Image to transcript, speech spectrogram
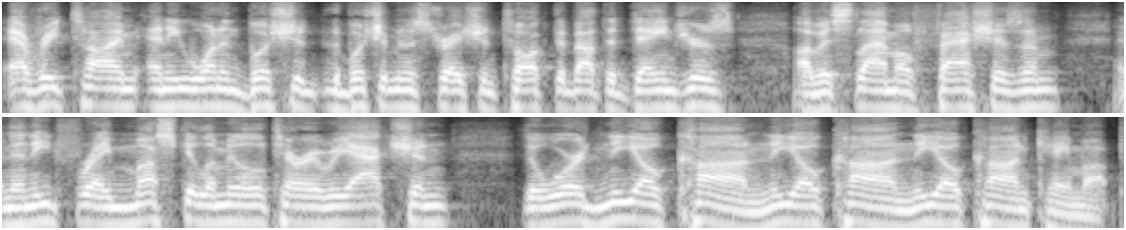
Every time anyone in Bush, the Bush administration talked about the dangers of Islamofascism and the need for a muscular military reaction, the word neocon, neocon, neocon came up.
